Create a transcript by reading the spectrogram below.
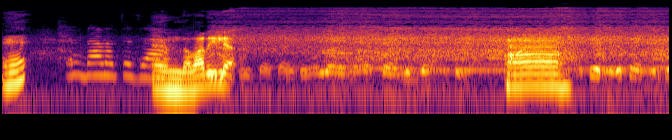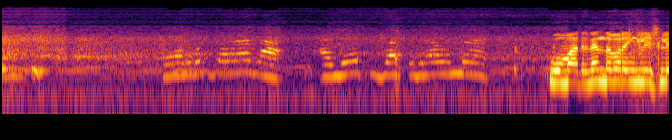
ഏ? എന്താണ് ചേച്ചാ? എന്താന്നറിയില്ല. ആ. ബർത്ത്ഡേ എന്താ പറയാ ഇംഗ്ലീഷിൽ?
